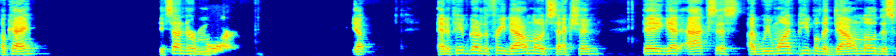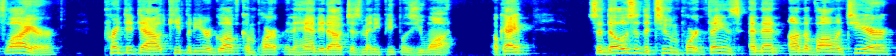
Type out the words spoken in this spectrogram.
okay, it's under more. Yep. And if people go to the free download section, they get access. uh, We want people to download this flyer, print it out, keep it in your glove compartment, and hand it out to as many people as you want. Okay. So those are the two important things. And then on the volunteer,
